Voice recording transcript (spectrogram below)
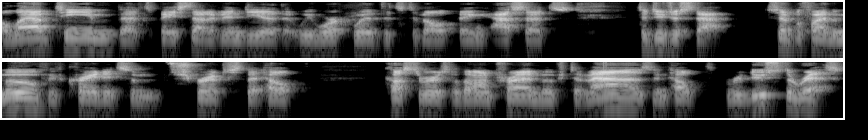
a lab team that's based out of India that we work with that's developing assets to do just that. Simplify the move. We've created some scripts that help customers with on-prem move to MAS and help reduce the risk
